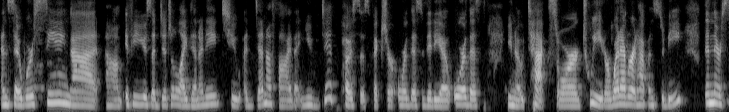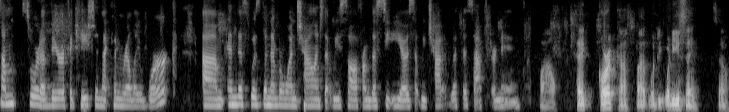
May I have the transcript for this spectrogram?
And so we're seeing that um, if you use a digital identity to identify that you did post this picture or this video or this, you know, text or tweet or whatever it happens to be, then there's some sort of verification that can really work. Um, and this was the number one challenge that we saw from the CEOs that we chatted with this afternoon. Wow. Hey, Gaurica, uh, what, do, what are you seeing? So,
